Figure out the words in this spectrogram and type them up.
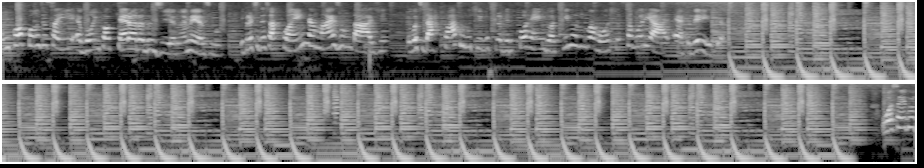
Um copão de açaí é bom em qualquer hora do dia, não é mesmo? E para te deixar com ainda mais vontade, eu vou te dar quatro motivos para vir correndo aqui no Língua Roxa saborear essa delícia. O açaí do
